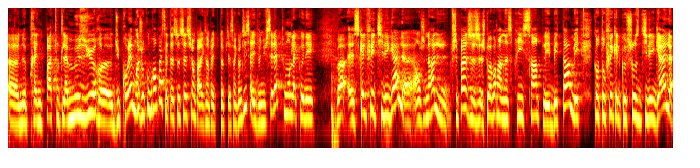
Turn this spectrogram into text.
euh, ne prennent pas toute la mesure du problème. Moi, je ne comprends pas cette association, par exemple, Utopia 56, elle est devenue célèbre, tout le monde la connaît. Bah, ce qu'elle fait est illégal? En général, je sais pas, je, dois avoir un esprit simple et bêta, mais quand on fait quelque chose d'illégal,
